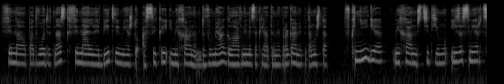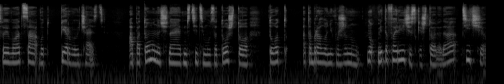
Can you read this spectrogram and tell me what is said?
финал подводит нас к финальной битве между Асыкой и Миханом, двумя главными заклятыми врагами, потому что в книге Михан мстит ему и за смерть своего отца, вот первую часть, а потом он начинает мстить ему за то, что тот отобрал у него жену. Ну, метафорически, что ли, да? Тича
